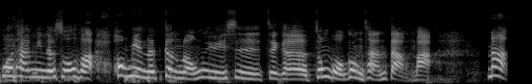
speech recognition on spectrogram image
郭台铭的说法，后面的更荣誉是这个中国共产党嘛。那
